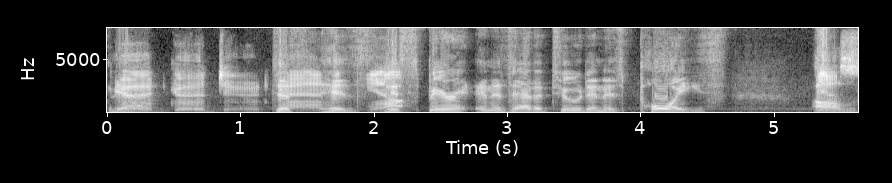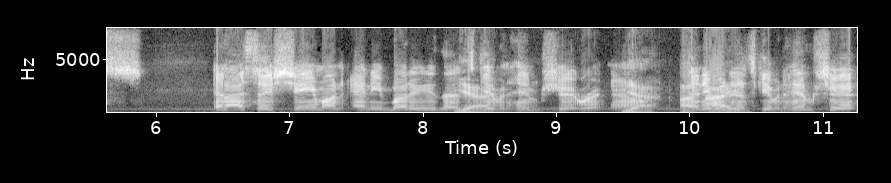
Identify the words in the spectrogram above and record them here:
Yeah. Good, good dude. just And, his you know, his spirit and his attitude and his poise. Yes. And I say shame on anybody that's Yeah. giving him shit right now. Yeah, I- Anybody I- that's giving him shit,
